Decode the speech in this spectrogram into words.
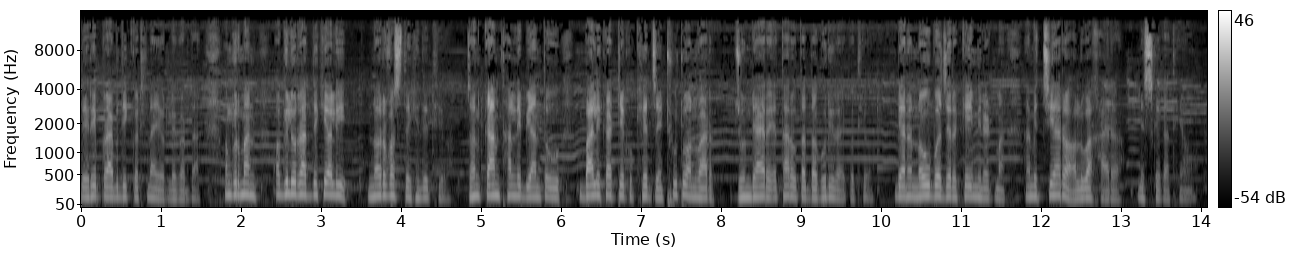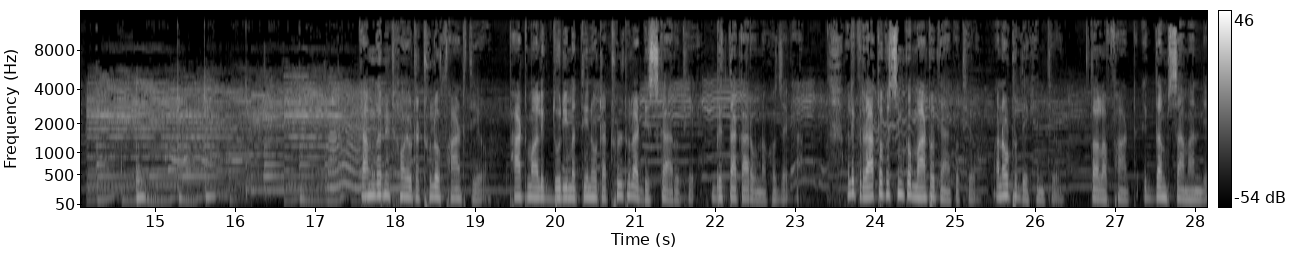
धेरै प्राविधिक कठिनाइहरूले गर्दा। अङ्कुरमान अघिल्लो रातदेखि अलि नर्भस देखिँदै थियो। झन् काम थाल्ने बिहान त ऊ बाली काटिएको खेत चाहिँ ठुटो अनुहार झुन्ड्याएर यता उता दगुरिरहेको थियो। बिहान नौ बजेर केही मिनटमा हामी चिया र हलुवा खाएर निस्केका थियौँ। काम गर्ने ठाउँ एउटा ठुलो फाँट थियो। फाँटमा अलिक दूरीमा तीनवटा ठुल्ठुला ढिस्काहरू थिए। वृत्ताकार हुन खोजेका। अलिक रातो किसिमको माटो त्यहाँको थियो अनौठो देखिन्थ्यो तल फाँट एकदम सामान्य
